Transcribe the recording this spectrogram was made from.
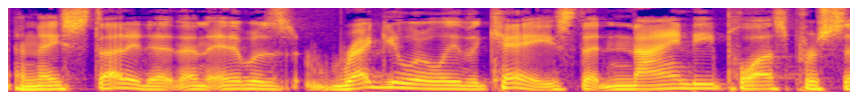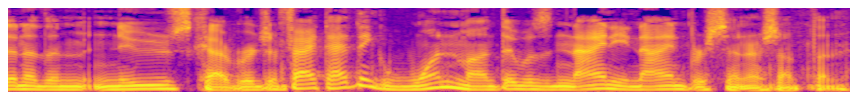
and they studied it and it was regularly the case that 90 plus percent of the news coverage in fact i think one month it was 99% or something.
